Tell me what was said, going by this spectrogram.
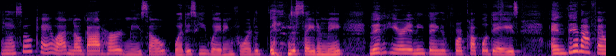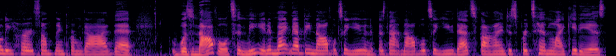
And I said, okay, well, I know God heard me. So what is he waiting for to, to say to me? I didn't hear anything for a couple days. And then I finally heard something from God that was novel to me and it might not be novel to you and if it's not novel to you that's fine. Just pretend like it is.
